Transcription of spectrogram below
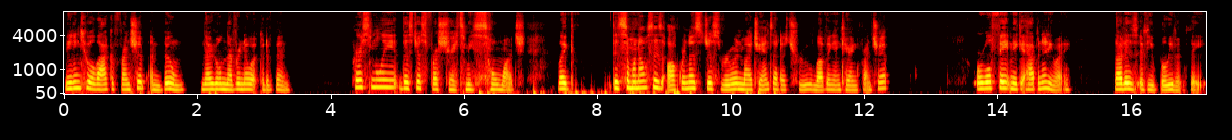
leading to a lack of friendship, and boom, now you'll never know what could have been. Personally, this just frustrates me so much. Like, did someone else's awkwardness just ruin my chance at a true, loving, and caring friendship? Or will fate make it happen anyway? That is, if you believe in fate.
